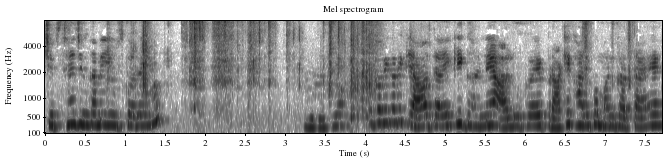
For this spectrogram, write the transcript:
चिप्स हैं जिनका मैं यूज़ कर रही हूँ। ये देखिए तो कभी कभी क्या होता है कि घर में आलू के पराठे खाने को मन करता है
